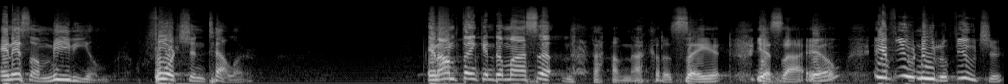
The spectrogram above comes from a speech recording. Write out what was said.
and it's a medium fortune teller. And I'm thinking to myself, I'm not going to say it. Yes, I am. If you knew the future,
